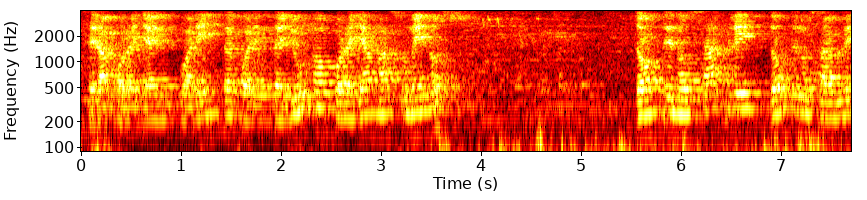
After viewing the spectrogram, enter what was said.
Será por allá el 40, 41, por allá más o menos. Donde nos hable, donde nos hable,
